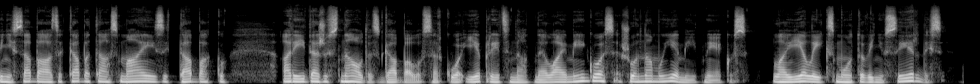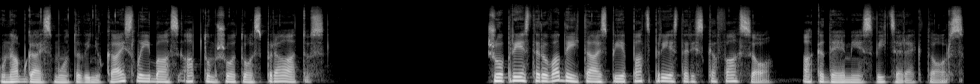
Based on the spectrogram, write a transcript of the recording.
viņi sabāza kabatās maizi, tabaku, arī dažus naudas gabalus, ar ko iepriecināt nelaimīgos šo namu iemītniekus, lai ielīksmotu viņu sirdis un apgaismotu viņu kaislībās aptumšotos prātus. Šo priesteru vadītājs bija pats priesteris Kafaso, akadēmijas vicerektors.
